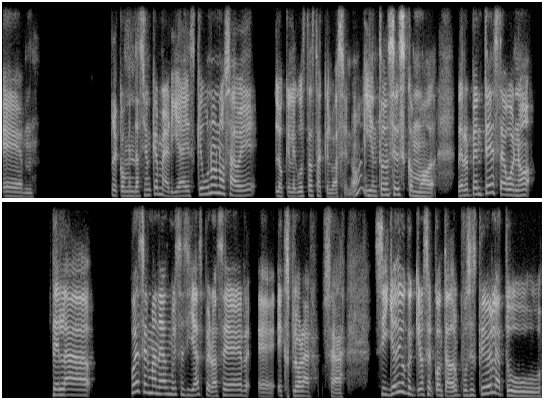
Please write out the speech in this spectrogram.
em, recomendación que me haría es que uno no sabe lo que le gusta hasta que lo hace, ¿no? Y entonces como de repente está bueno de la puede ser maneras muy sencillas, pero hacer eh, explorar. O sea, si yo digo que quiero ser contador, pues escríbele a tu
